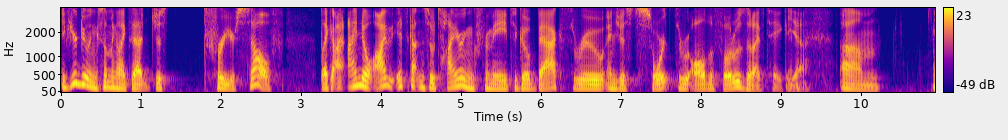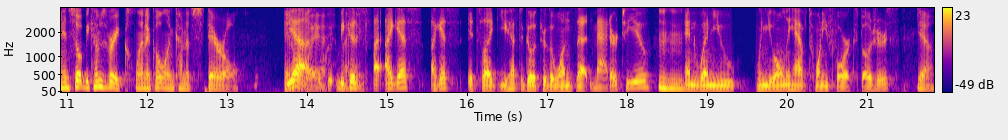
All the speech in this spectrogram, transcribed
If you're doing something like that just for yourself, like I, I know I've it's gotten so tiring for me to go back through and just sort through all the photos that I've taken. Yeah. Um, and so it becomes very clinical and kind of sterile. in a yeah, way, I- c- I because. I, I guess I guess it's like you have to go through the ones that matter to you, Mm-hmm. and when you when you only have 24 exposures, yeah,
